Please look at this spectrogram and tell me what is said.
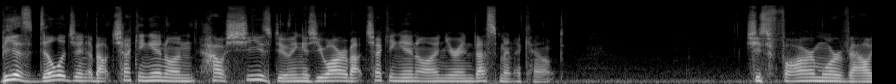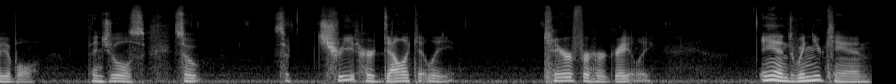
Be as diligent about checking in on how she's doing as you are about checking in on your investment account. She's far more valuable than jewels. So, so treat her delicately, care for her greatly. And when you can,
